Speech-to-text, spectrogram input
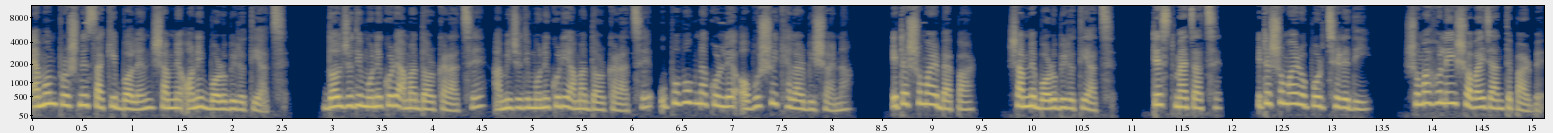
এমন প্রশ্নে সাকিব বলেন, সামনে অনেক বড় বিরতি আছে। দল যদি মনে করে আমার দরকার আছে, আমি যদি মনে করি আমার দরকার আছে, উপভোগ না করলে অবশ্যই খেলার বিষয় না। এটা সময়ের ব্যাপার। সামনে বড় বিরতি আছে। টেস্ট ম্যাচ আছে। এটা সময়ের ওপর ছেড়ে দিই। সময় হলেই সবাই জানতে পারবে।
